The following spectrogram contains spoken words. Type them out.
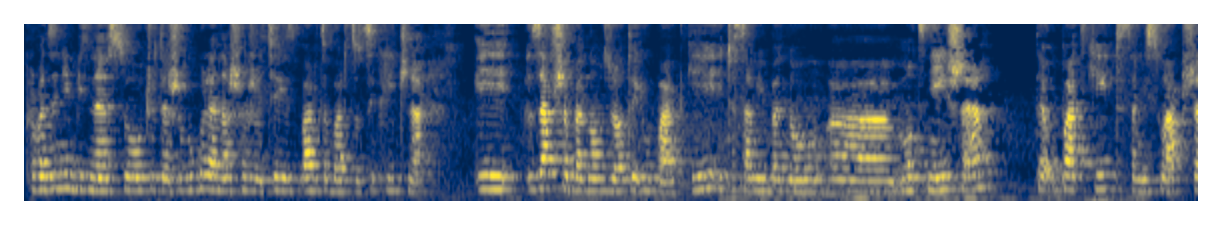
prowadzenie biznesu, czy też w ogóle nasze życie jest bardzo, bardzo cykliczne. I zawsze będą wzloty i upadki, i czasami będą e, mocniejsze te upadki, czasami słabsze,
